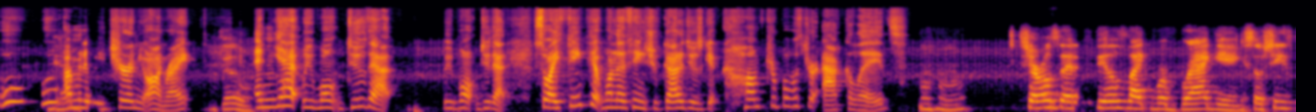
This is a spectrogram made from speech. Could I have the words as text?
woo, woo. Yeah. I'm gonna be cheering you on, right? And yet we won't do that we won't do that. So I think that one of the things you've got to do is get comfortable with your accolades. Mm-hmm. Cheryl said it feels like we're bragging. So she's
